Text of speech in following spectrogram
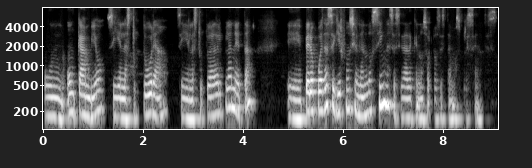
un, cambio, ¿sí? En la estructura, ¿sí? En la estructura del planeta, pero pueda seguir funcionando sin necesidad de que nosotros estemos presentes.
